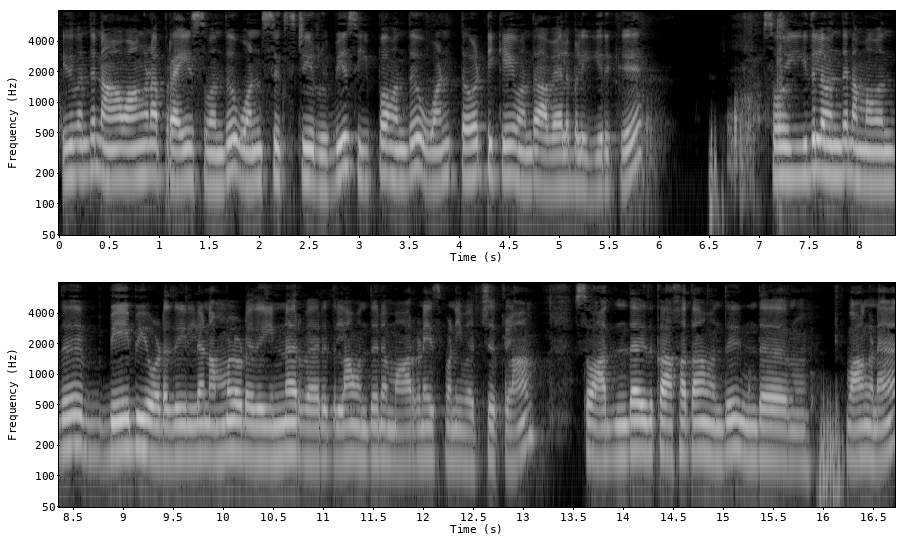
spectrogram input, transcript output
இது வந்து நான் வாங்கின ப்ரைஸ் வந்து ஒன் சிக்ஸ்டி ருபீஸ் இப்போ வந்து ஒன் தேர்ட்டிக்கே வந்து அவைலபிள் இருக்குது ஸோ இதில் வந்து நம்ம வந்து பேபியோடது இல்லை நம்மளோடது இன்னர் வேர் இதெல்லாம் வந்து நம்ம ஆர்கனைஸ் பண்ணி வச்சுருக்கலாம் ஸோ அந்த இதுக்காக தான் வந்து இந்த வாங்கினேன்.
